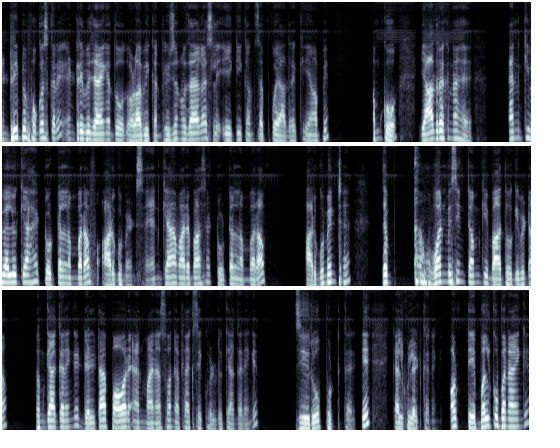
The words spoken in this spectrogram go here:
एंट्री पे फोकस करें एंट्री पे जाएँगे तो थोड़ा भी कंफ्यूजन हो जाएगा, इसलिए एक ही कंसेप्ट को याद रखिए यहाँ पे। हमको याद रखना है एन की वैल्यू क्या है? टोटल नंबर ऑफ़ आर्गूमेंट्स है। एन क्या हमारे पास है? टोटल नंबर ऑफ़ आर्गूमेंट है। जब वन मिसिंग टर्म की बात होगी बेटा तो हम क्या करेंगे? Delta power n minus one f x equal to क्या करेंगे? ज़ीरो पुट करके कैलकुलेट करेंगे। और टेबल को बनाएँगे।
